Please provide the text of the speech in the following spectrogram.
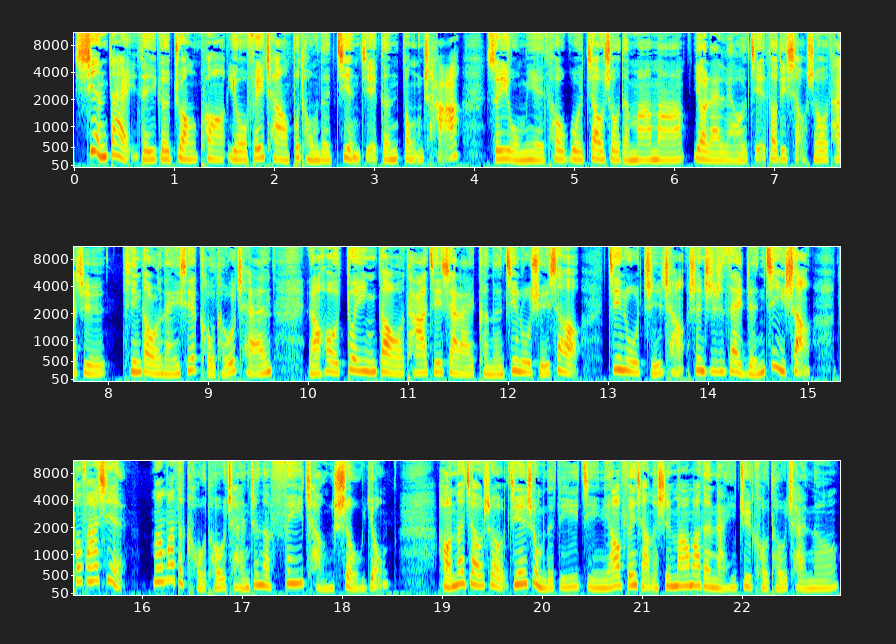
现代的一个状况有非常不同的见解跟洞察，所以我们也透过教授的妈妈要来了解到底小时候他是听到了哪一些口头禅，然后对应到他接下来可能进入学校、进入职场，甚至是在人际上，都发现妈妈的口头禅真的非常受用。好，那教授，今天是我们的第一集，你要分享的是妈妈的哪一句口头禅呢？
